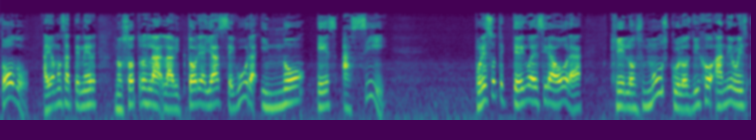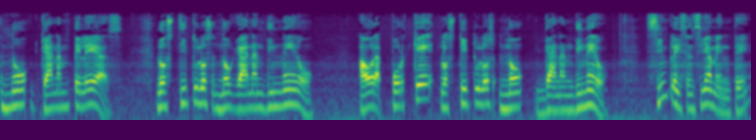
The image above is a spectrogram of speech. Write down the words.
todo. Ahí vamos a tener nosotros la, victoria ya segura y no es así. Por eso te, te vengo a decir ahora que los músculos, dijo Andy Ruiz, no ganan peleas. Los títulos no ganan dinero. Ahora, ¿por qué los títulos no ganan dinero? Simple y sencillamente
